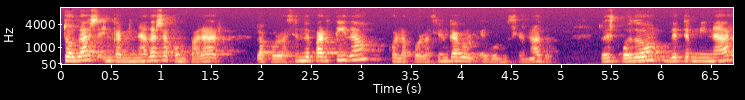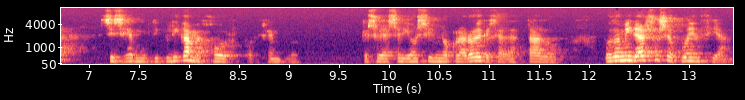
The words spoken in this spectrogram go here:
todas encaminadas a comparar la población de partida con la población que ha evolucionado. Entonces puedo determinar si se multiplica mejor, por ejemplo, que eso ya sería un signo claro de que se ha adaptado. Puedo mirar su secuencia,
